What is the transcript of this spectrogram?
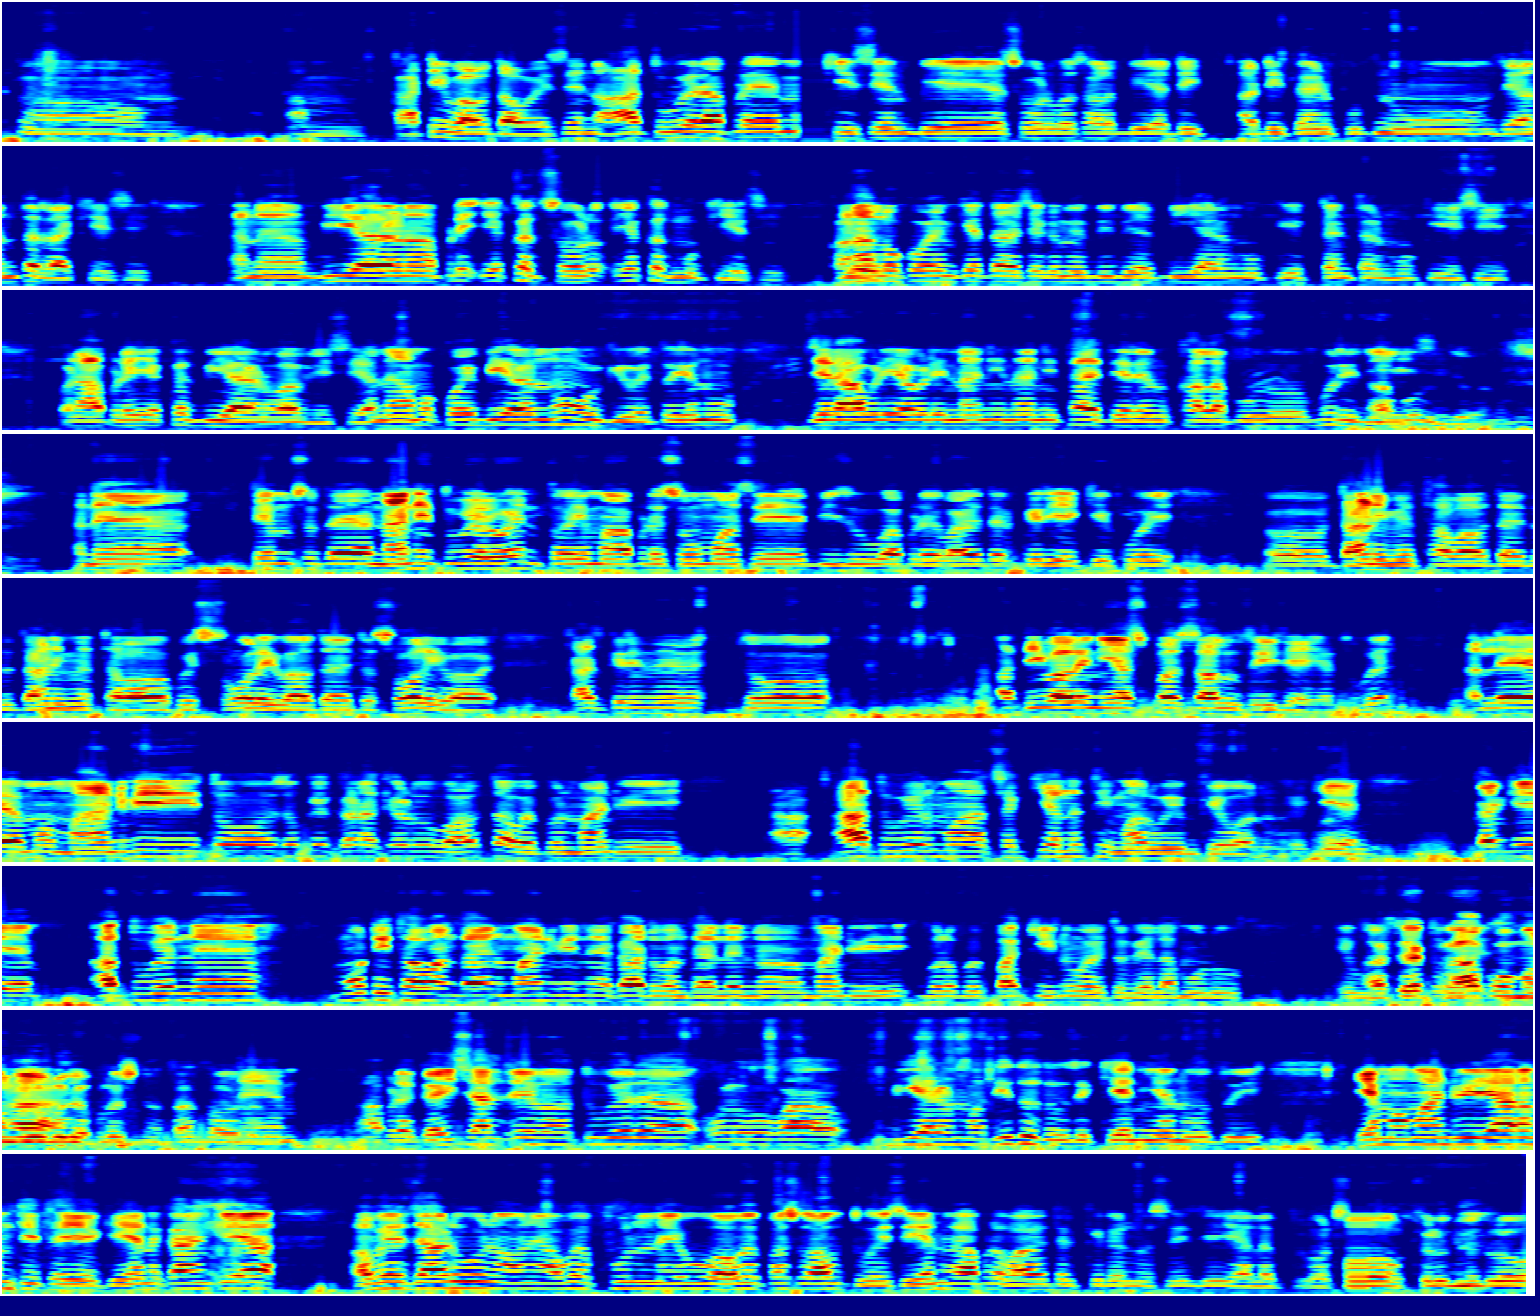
આમ કાટી વાવતા હોય છે ને આ તુવેર આપણે એમ રાખીએ છીએ ને બે છોડ વસાળ બે અઢી અઢી ત્રણ ફૂટનું જે અંતર રાખીએ છીએ અને બિયારણ આપણે એક જ છોડ એક જ મૂકીએ છીએ. ઘણા લોકો એમ કહેતા હોય છે કે અમે બી બે બિયારણ મૂકીએ ત્રણ ત્રણ મૂકીએ છીએ. પણ આપણે એક જ બિયારણ વાવીએ છીએ. અને આમાં કોઈ બિયારણ ન ઉગ્યું હોય તો એનું જ્યારે આવડી આવડી નાની નાની થાય ત્યારે એનું ખાલા બુરી દઈએ. અને તેમ છતાં આ નાની તુવેર હોય ને તો એમાં આપણે ચોમાસે બીજું આપણે વાવેતર કરીએ કે કોઈ ધાણી મેથા વાવતા હોય તો ધાણી મેથા વાવે કોઈ સોળી વાવતા હોય તો સોળી વાવે. ખાસ કરીને જો આ દિવાળીની આસપાસ ચાલુ થઈ જાય તુવેર એટલે એમાં માંડવી તો જો કે ઘણા ખેડૂત વાવતા હોય પણ માંડવી આ તુવેરમાં શક્ય નથી મારું એમ કહેવાનું છે કે કારણ કે આ તુવેરને મોટી થવાની થાય અને માંડવીને કાઢવાનું થાય એટલે માંડવી બરોબર પાકી ન હોય તો વહેલા મોડું આપણે ગઈ સાલ જે તુવેર ઓલું બિયારણમાં દીધું હતું જે કેનિયાનું હતું એમાં માંડવી આરામથી થઈ શકે. એને કારણ કે હવે ઝાડવું અને હવે ફૂલ ને એવું હવે પાછું આવતું હોય છે. એનું આપણે વાવેતર કરેલું છે જે અલગ ખેડૂત મિત્રો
